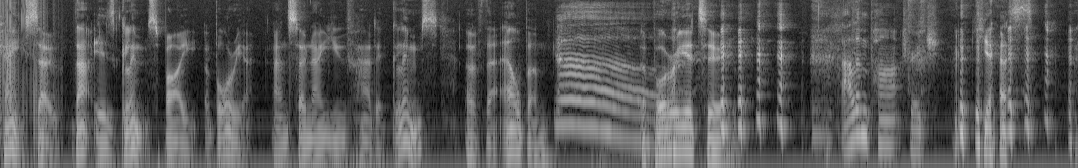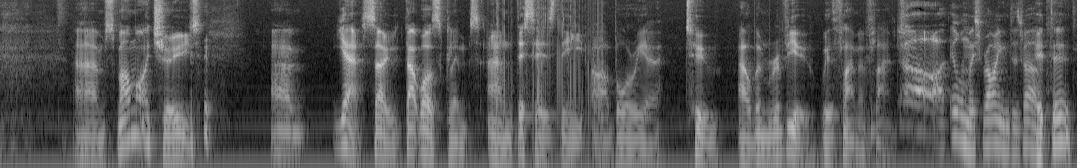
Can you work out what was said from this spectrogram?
Okay, so that is Glimpse by Arborea. And so now you've had a glimpse of the album Oh, Arborea 2. Alan Partridge. yes. Um, smell my cheese. Um, yeah, so that was Glimpse, and this is the Arborea 2 album review with Flam and Flange. Oh, it almost rhymed as well. It did.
